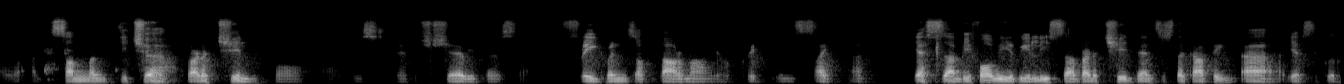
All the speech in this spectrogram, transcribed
our summoned teacher, Brother Chin, for this to share with us uh, fragrance of Dharma, your great insight. Yes, uh, before we release uh, Brother Chin and Sister Kaping, uh, yes, good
